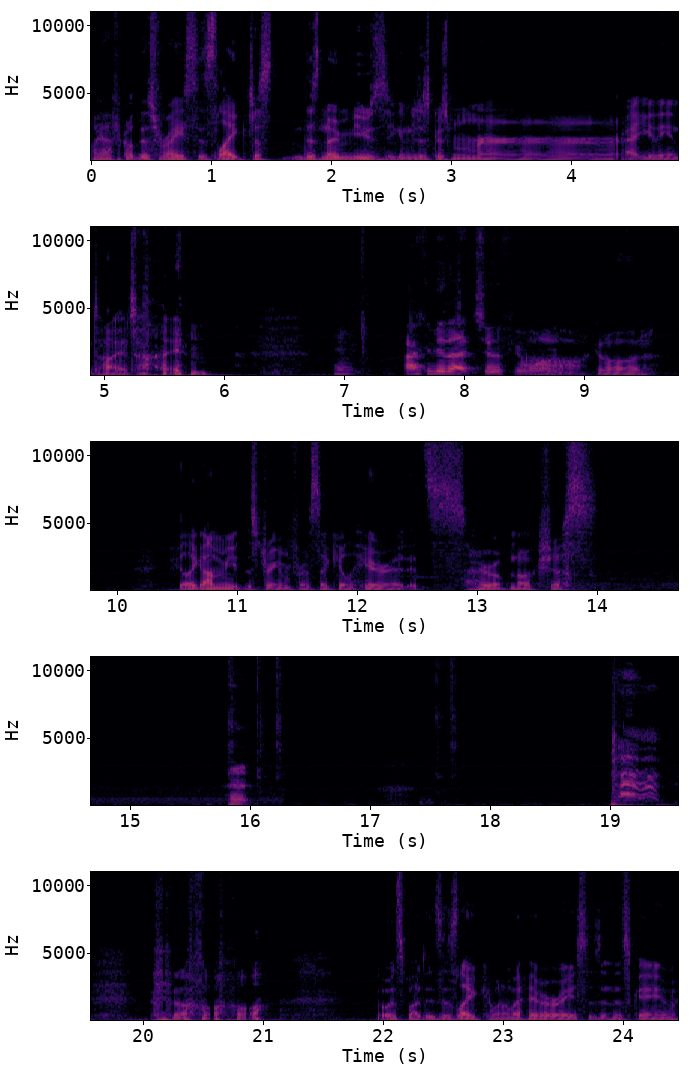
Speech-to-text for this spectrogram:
Oh yeah, I forgot this race is like just there's no music and it just goes at you the entire time. I can do that too if you want. Oh god. If you like unmute the stream for a sec, you'll hear it. It's so obnoxious. the worst part is, is like one of my favorite races in this game.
